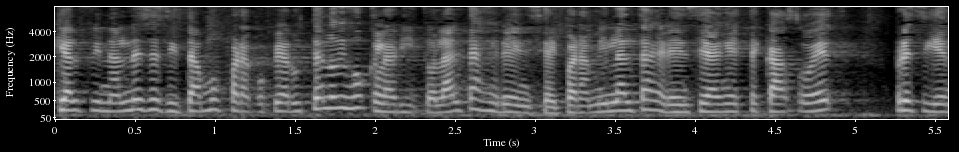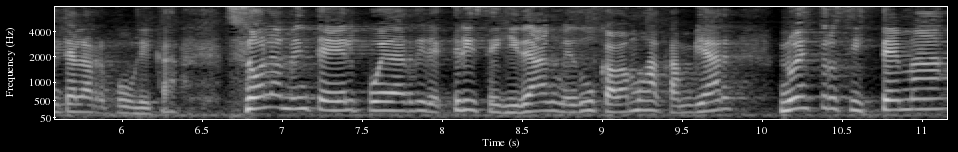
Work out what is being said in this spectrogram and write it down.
que al final necesitamos para copiar. Usted lo dijo clarito, la alta gerencia, y para mí la alta gerencia en este caso es presidente de la República. Solamente él puede dar directrices Dan, Meduca, vamos a cambiar nuestro sistema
